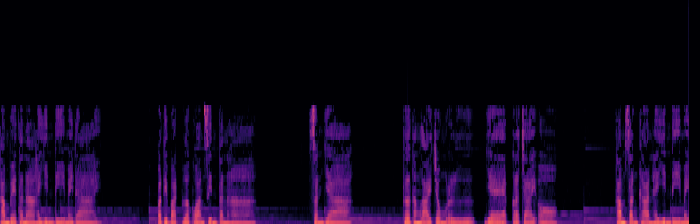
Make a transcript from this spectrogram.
ทำเวทนาให้ยินดีไม่ได้ ปฏิบัติเพื่อความสิ้นตัณหา สัญญา เธอทั้งหลายจงรื้อ แยกกระจายออกทำสังขารให้ยินดีไม่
